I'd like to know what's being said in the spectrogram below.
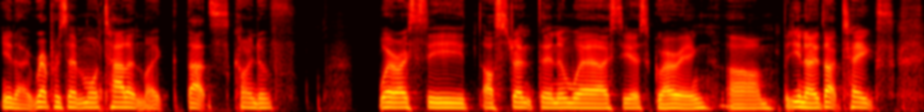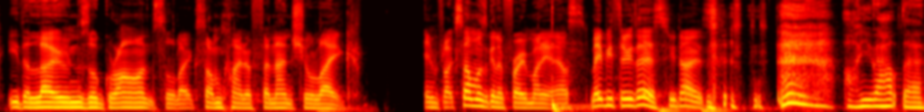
you know, represent more talent. Like that's kind of where I see our strength in and where I see us growing. Um, but you know, that takes either loans or grants or like some kind of financial like influx. Someone's going to throw money at us, maybe through this. Who knows? Are you out there?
